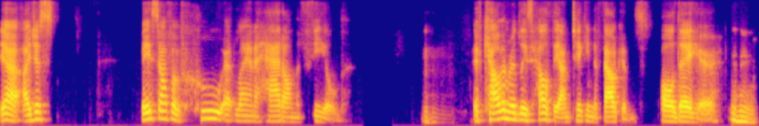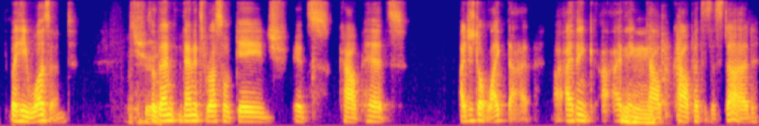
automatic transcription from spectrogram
Yeah, I just, based off of who Atlanta had on the field, if Calvin Ridley's healthy, I'm taking the Falcons all day here, Mhm. but he wasn't. That's true. So then, then it's Russell Gage, it's Kyle Pitts. I just don't like that. I think I think Mhm. Kyle Kyle Pitts is a stud,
